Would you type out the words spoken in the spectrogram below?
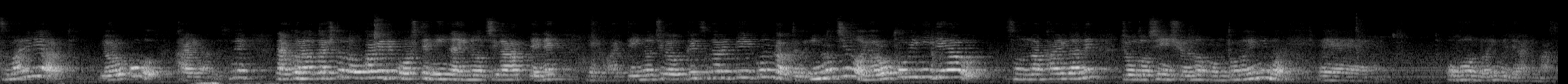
集まりであると。喜ぶ会なんですね。亡くなった人のおかげでこうしてみんな命があってねこうやって命が受け継がれていくんだという命の喜びに出会うそんな会がね浄土真宗の本当の意味の、えー、お盆の意味であります。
